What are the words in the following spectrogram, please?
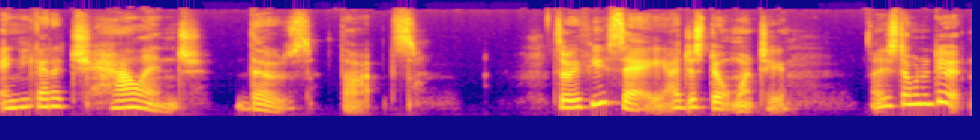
and you got to challenge those thoughts. So if you say, I just don't want to, I just don't want to do it,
